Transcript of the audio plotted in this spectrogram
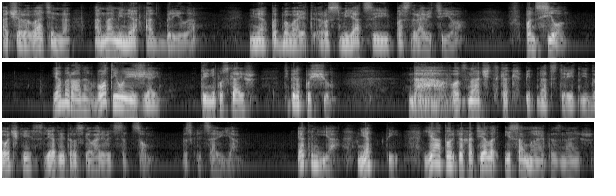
очаровательно она меня отбрила. Меня подмывает рассмеяться и поздравить ее. В пансион. Я бы рада. Вот и уезжай. Ты не пускаешь? Теперь отпущу. Да, вот значит, как пятнадцатилетней дочке следует разговаривать с отцом, восклицаю я. Это не я, нет ты. Я только хотела и сама это знаешь.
